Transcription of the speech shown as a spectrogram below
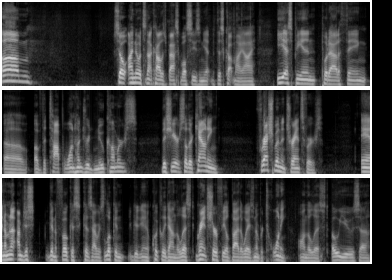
Um. So I know it's not college basketball season yet, but this caught my eye. ESPN put out a thing uh, of the top 100 newcomers this year. So they're counting freshmen and transfers, and I'm not. I'm just going to focus because I was looking you know quickly down the list. Grant Sherfield, by the way, is number 20 on the list. OU's uh,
